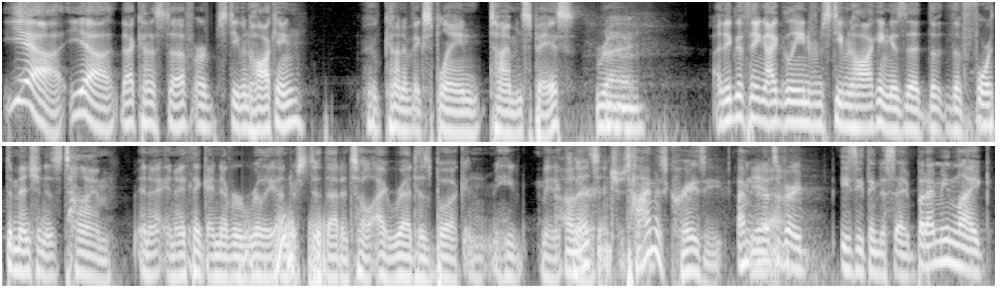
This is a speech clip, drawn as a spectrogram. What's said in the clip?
yeah, yeah, that kind of stuff. Or Stephen Hawking, who kind of explained time and space. Right. Mm-hmm. I think the thing I gleaned from Stephen Hawking is that the, the fourth dimension is time. And I, and I think I never really understood that until I read his book and he made it Oh, clear. that's interesting. Time is crazy. I mean, that's a very easy thing to say, but I mean, like,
